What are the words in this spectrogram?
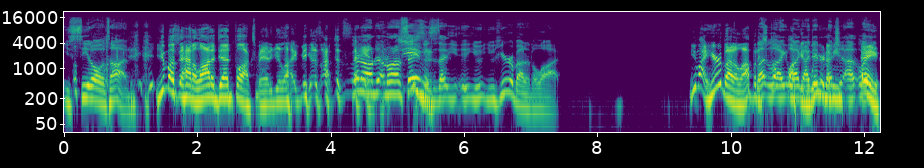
you see it all the time. You must have had a lot of dead fucks, man, in your life because I'm just No, saying. no, I'm, no, what I'm saying is, is that you, you you hear about it a lot. You might hear about it a lot, but it's Like- still like- like fucking I didn't weird. I mean, mention- I- like- hey,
